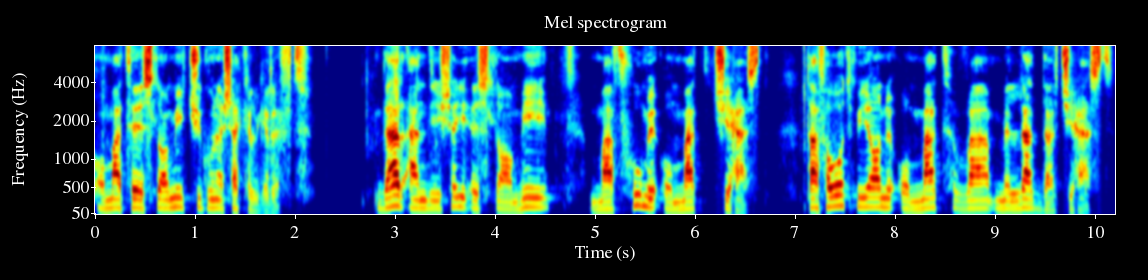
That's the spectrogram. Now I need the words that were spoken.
امت اسلامی چگونه شکل گرفت؟ در اندیشه اسلامی مفهوم امت چی هست؟ تفاوت میان امت و ملت در چی هست؟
